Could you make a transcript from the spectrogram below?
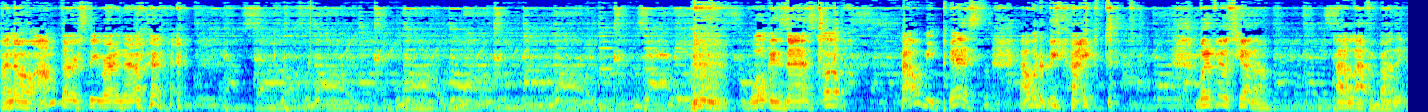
I know, I'm thirsty right now. Woke his ass up. I would be pissed. I would have be hyped. but if it was Hyuna, I'd laugh about it.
